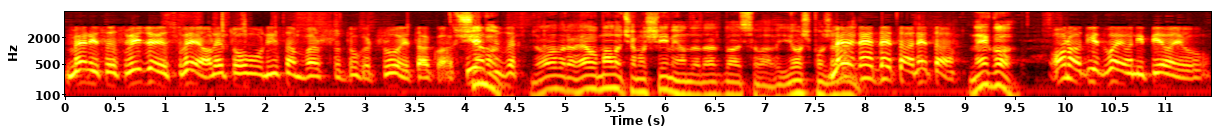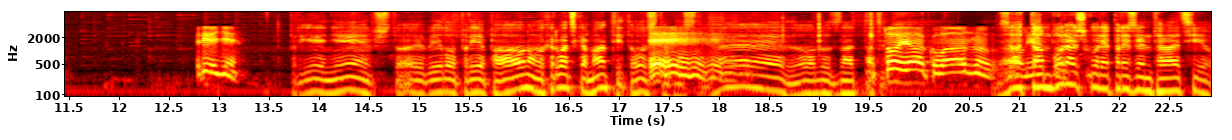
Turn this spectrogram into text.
Meni se sviđaju sve, ali eto ovu nisam baš dugo čuo i tako. A bi za... dobro, evo malo ćemo Šimi onda dati glasova, još Ne, poželjeti. ne, ne ta, ne ta. Nego, Ono gdje dvoje oni pjevaju prije nje. Prije nje, što je bilo prije, pa ono, Hrvatska mati, to ste E, e, e. Dobro, znate. A to je jako važno. Za tamburašku reprezentaciju.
